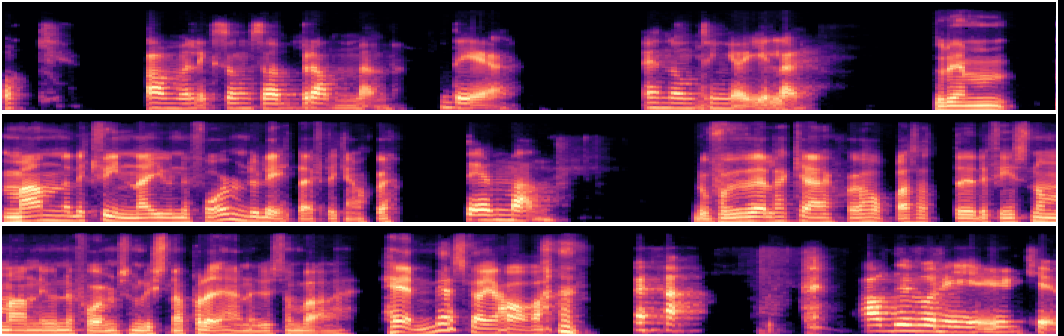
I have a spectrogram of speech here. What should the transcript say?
och ja, men liksom så brandmän. Det är någonting jag gillar. Så det är en man eller kvinna i uniform du letar efter kanske? Det är en man. Då får vi väl kanske hoppas att eh, det finns någon man i uniform som lyssnar på dig här nu som bara henne ska jag ha. ja, det vore ju kul.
